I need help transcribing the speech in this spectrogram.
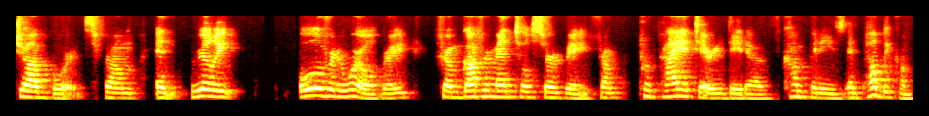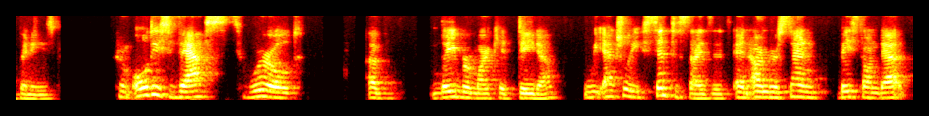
job boards from, and really all over the world, right? From governmental survey, from proprietary data of companies and public companies, from all this vast world of labor market data, we actually synthesize it and understand based on that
